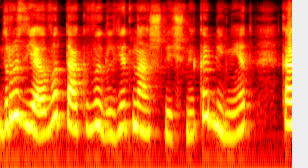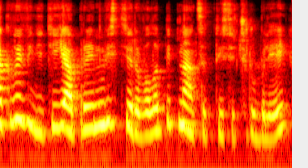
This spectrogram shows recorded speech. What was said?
Друзья, вот так выглядит наш личный кабинет. Как вы видите, я проинвестировала 15 тысяч рублей.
